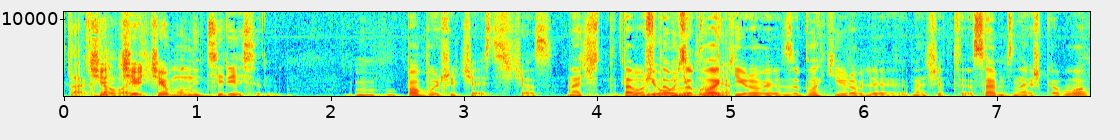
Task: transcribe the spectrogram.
Так, давай. Чем он интересен? по большей части сейчас. Значит, от того, что там заблокировали, заблокировали, значит, сам знаешь кого,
